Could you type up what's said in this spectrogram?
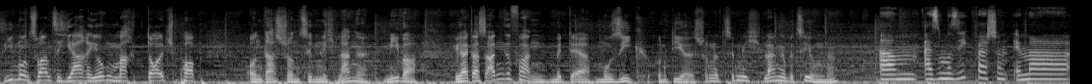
27 Jahre jung, macht Deutschpop und das schon ziemlich lange. Miva, wie hat das angefangen mit der Musik und dir? Ist schon eine ziemlich lange Beziehung, ne? Ähm, also Musik war schon immer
